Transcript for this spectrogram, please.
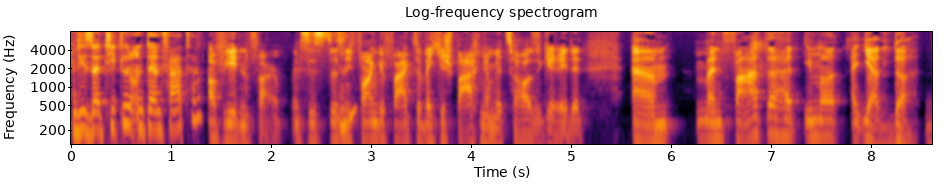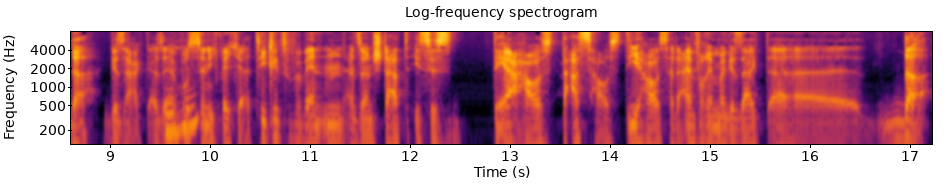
Dieser Titel und dein Vater? Auf jeden Fall. Es ist das mhm. nicht vorhin gefragt, so welche Sprachen haben wir zu Hause geredet. Ähm, mein Vater hat immer, äh, ja, da, da gesagt. Also er mhm. wusste nicht, welche Artikel zu verwenden. Also anstatt ist es der Haus, das Haus, die Haus, hat er einfach immer gesagt, äh, da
